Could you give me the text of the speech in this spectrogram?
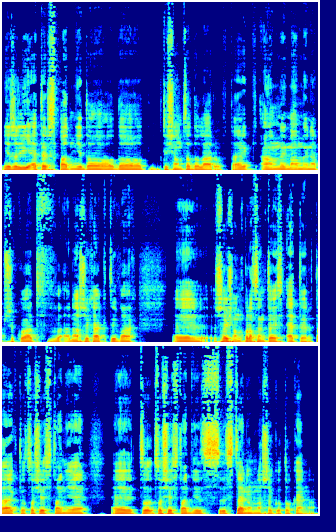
jeżeli Ether spadnie do, do 1000 dolarów, tak? A my mamy na przykład w naszych aktywach 60% to jest Ether, tak? To co się stanie, e, co, co się stanie z, z ceną naszego tokena,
